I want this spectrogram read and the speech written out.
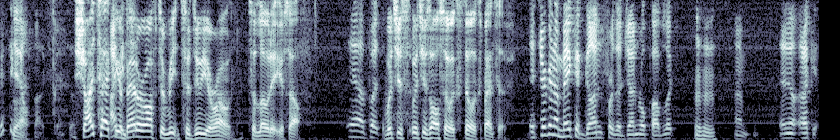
Fifty Yeah. cal's not expensive. CheyTac. I You're better off to re- to do your own to load it yourself, Yeah, but which is which is also still expensive. if you're gonna make a gun for the general public, Mm-hmm. Um, and uh, like,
